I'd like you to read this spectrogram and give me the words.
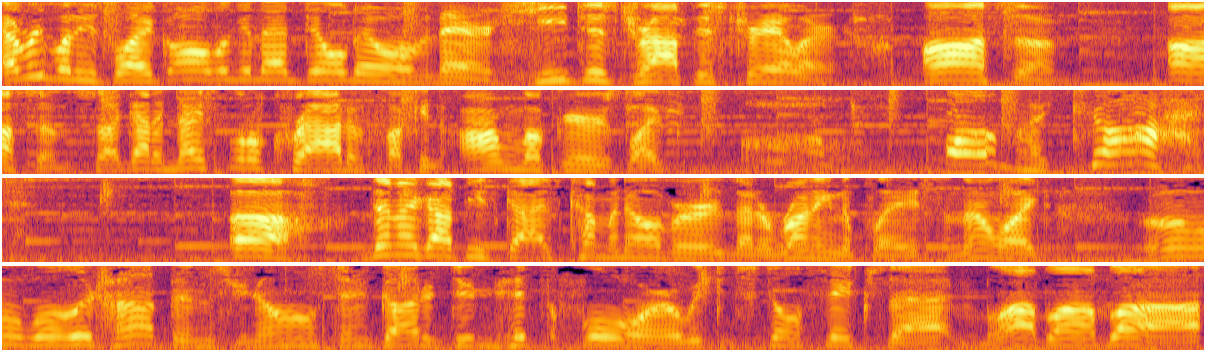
Everybody's like, oh, look at that dildo over there. He just dropped his trailer. Awesome. Awesome. So I got a nice little crowd of fucking onlookers like, oh, oh my God. Ugh. Then I got these guys coming over that are running the place and they're like, oh, well, it happens, you know, thank God it didn't hit the floor. We can still fix that and blah, blah, blah.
